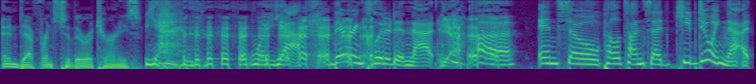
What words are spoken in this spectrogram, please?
in deference to their attorneys yeah, well, yeah, they're included in that. Yeah. Uh, and so Peloton said, "Keep doing that.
